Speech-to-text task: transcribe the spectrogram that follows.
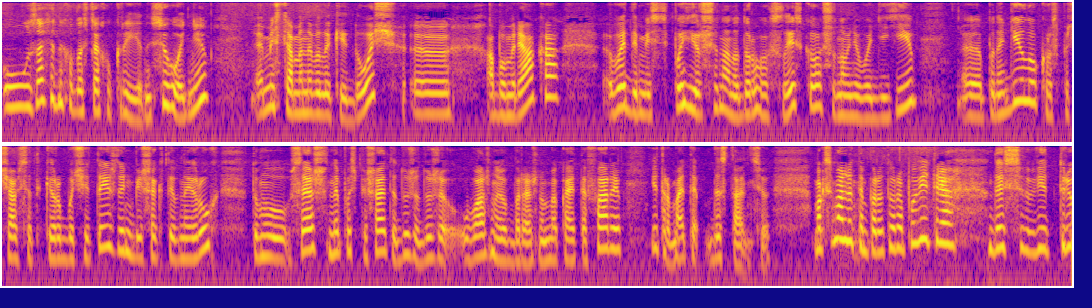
у західних областях України сьогодні е, місцями невеликий дощ е, або мряка, видимість погіршена на дорогах слизько, шановні водії. Е, Понеділок розпочався такий робочий тиждень, більш активний рух, тому все ж не поспішайте дуже дуже уважно і обережно. Вмикайте фари і тримайте дистанцію. Максимальна температура повітря десь від 3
